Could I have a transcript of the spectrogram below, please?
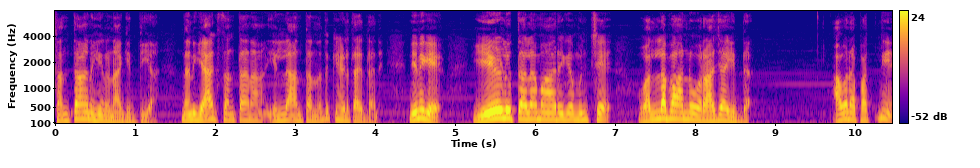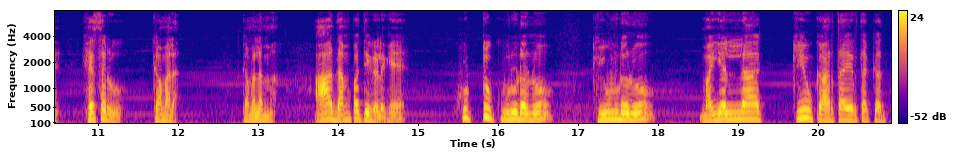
ಸಂತಾನಹೀನನಾಗಿದ್ದೀಯ. ನನಗೆ ಯಾಕೆ ಸಂತಾನ ಇಲ್ಲ ಅಂತ ಅನ್ನೋದಕ್ಕೆ ಹೇಳ್ತಾ ಇದ್ದಾನೆ. ನಿನಗೆ ಏಳು ತಲೆಮಾರಿಗೆ ಮುಂಚೆ ವಲ್ಲಭ ಅನ್ನುವ ರಾಜ ಇದ್ದ. ಅವನ ಪತ್ನಿ ಹೆಸರು ಕಮಲ. ಕಮಲಮ್ಮ, ಆ ದಂಪತಿಗಳಿಗೆ ಹುಟ್ಟು ಕುರುಡನು, ಕಿವುಡನು, ಮೈಯೆಲ್ಲ ಕೀವು ಕಾರ್ತಾ ಇರತಕ್ಕಂಥ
